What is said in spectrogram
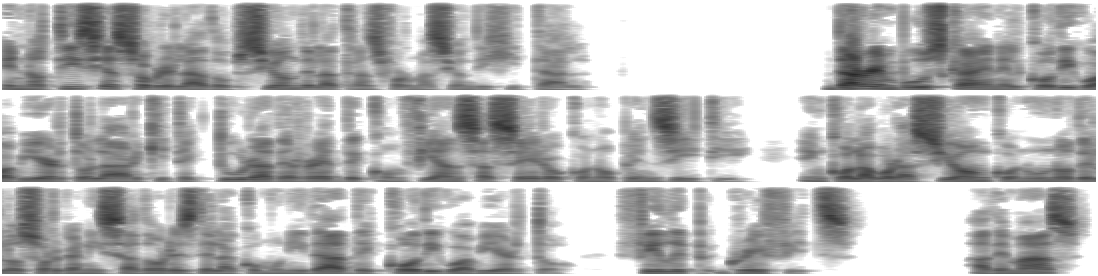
En noticias sobre la adopción de la transformación digital, Darren busca en el código abierto la arquitectura de red de confianza cero con OpenCity, en colaboración con uno de los organizadores de la comunidad de código abierto, Philip Griffiths. Además,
